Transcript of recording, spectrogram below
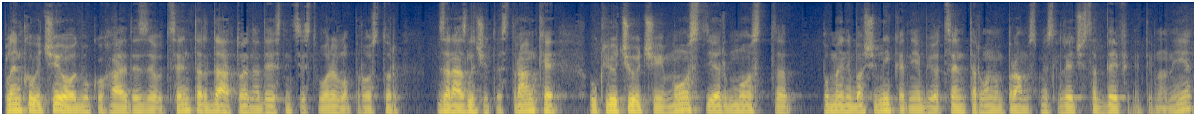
Plenković je odvukao HDZ u centar, da, to je na desnici stvorilo prostor za različite stranke, uključujući i Most, jer Most po meni baš i nikad nije bio centar u onom pravom smislu riječi, sad definitivno nije.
